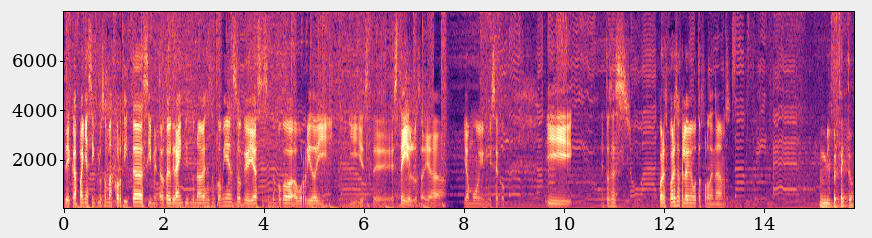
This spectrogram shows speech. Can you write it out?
de campañas incluso más cortitas y me trata el grinding de una vez desde un comienzo que ya se siente un poco aburrido y, y este, stale, o sea, ya, ya muy, muy seco. Y entonces, por, por eso es que le doy mi voto a Fortnite nada más. Mm, Perfecto.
